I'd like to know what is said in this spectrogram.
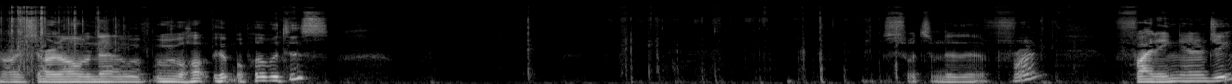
Alright, starting off now with, with Hippopotamus. Switch him to the front. Fighting energy.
